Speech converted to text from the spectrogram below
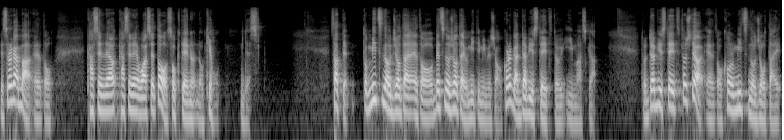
でそれが、まあ、えっ、ー、と、重ね合わせと測定の基本です。さて、と3つの状態、えっ、と、別の状態を見てみましょう。これが W state と言いますが、と W state としては、えっ、と、この3つの状態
